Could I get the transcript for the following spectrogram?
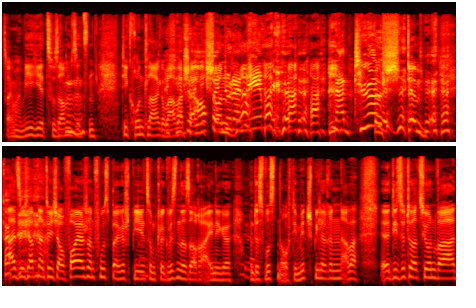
sagen wir mal, wir hier zusammensitzen. Mhm. Die Grundlage war wahrscheinlich auch, schon. Wenn du daneben natürlich. Stimmt. Also ich habe natürlich auch vorher schon Fußball gespielt. Zum Glück wissen das auch einige ja. und das wussten auch die Mitspielerinnen. Aber äh, die Situation war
